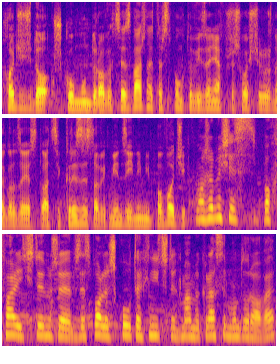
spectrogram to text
chodzić do szkół mundurowych, co jest ważne też z punktu widzenia w przyszłości różnego rodzaju sytuacji kryzysowych, między innymi powodzi. Możemy się pochwalić tym, że w zespole szkół technicznych mamy klasy mundurowe.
